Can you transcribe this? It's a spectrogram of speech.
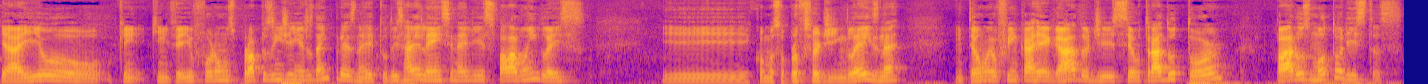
E aí o, quem, quem veio foram os próprios engenheiros da empresa, né? Tudo israelense, né? Eles falavam inglês. E como eu sou professor de inglês, né? Então eu fui encarregado de ser o tradutor para os motoristas.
